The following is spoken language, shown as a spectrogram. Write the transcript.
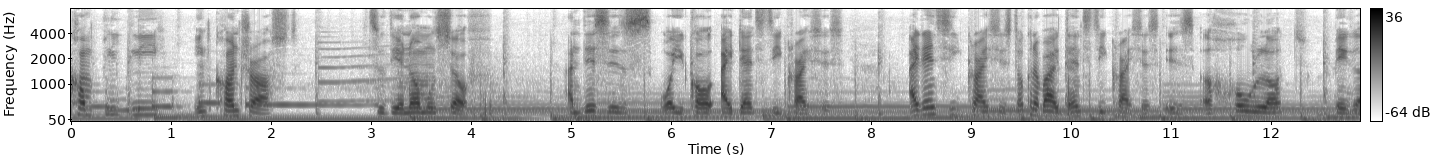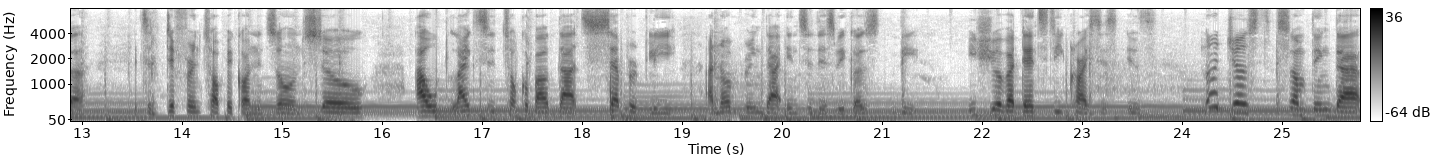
completely in contrast to their normal self. And this is what you call identity crisis. Identity crisis, talking about identity crisis, is a whole lot bigger. It's a different topic on its own. So, I would like to talk about that separately and not bring that into this because the issue of identity crisis is not just something that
